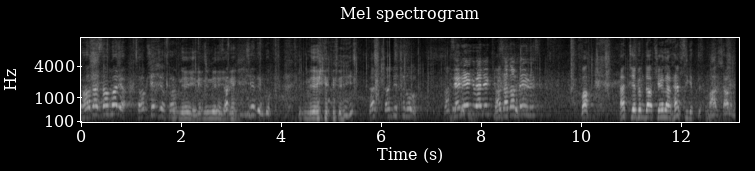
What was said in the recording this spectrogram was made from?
Daha ben sen var ya. Sana bir şey diyeceğim sana. Ne ne ne Sen bir şey diyeyim dur. ne Sen, sen bittin oğlum. Sen. Bize niye ki? Biz adam değiliz. Bak. Hep cebimde şeyler hepsi gitti. Barışalım.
